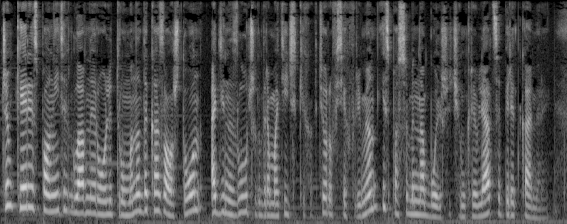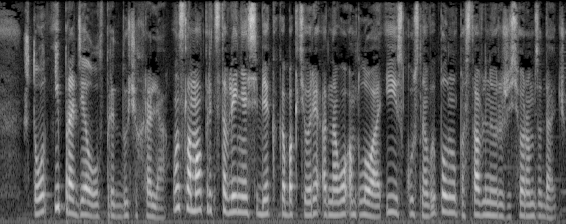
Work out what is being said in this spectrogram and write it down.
Джим Керри, исполнитель главной роли Трумана, доказал, что он один из лучших драматических актеров всех времен и способен на больше, чем кривляться перед камерой что он и проделал в предыдущих ролях. Он сломал представление о себе как об актере одного амплуа и искусно выполнил поставленную режиссером задачу.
